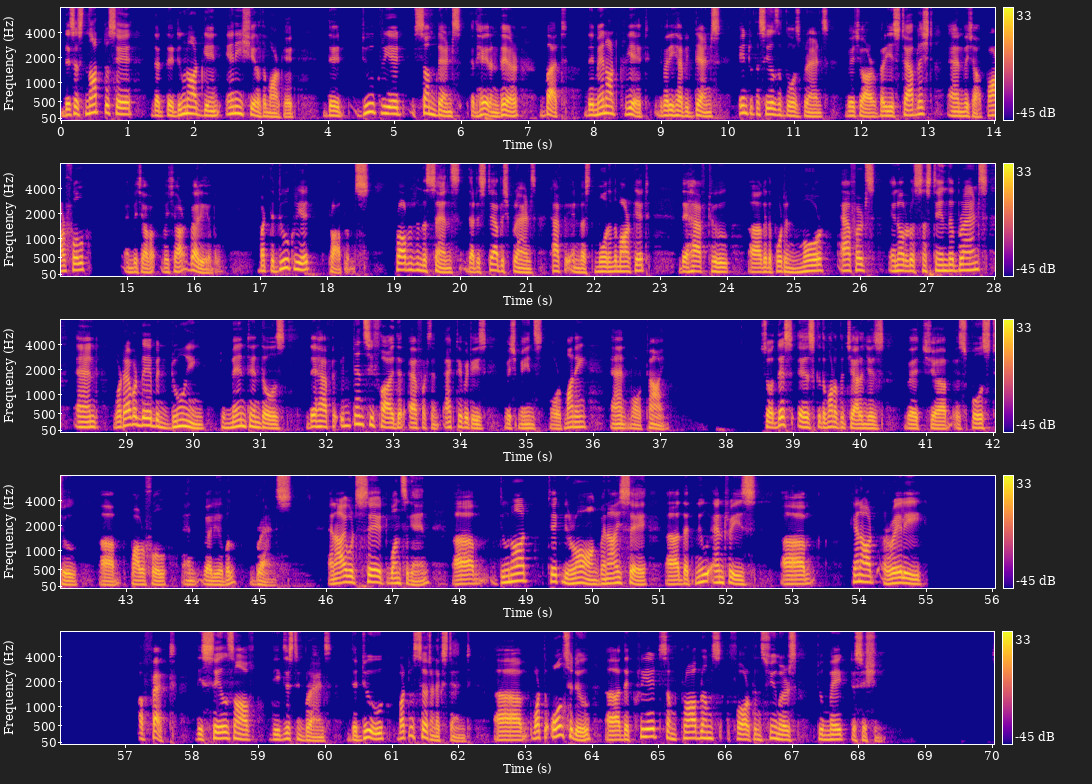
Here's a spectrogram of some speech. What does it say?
This is not to say that they do not gain any share of the market. They do create some dents here and there, but they may not create very heavy dents into the sales of those brands which are very established and which are powerful and which are, which are variable. But they do create problems. Problems in the sense that established brands have to invest more in the market, they have to uh, put in more efforts in order to sustain the brands, and whatever they've been doing to maintain those, they have to intensify their efforts and activities, which means more money and more time. So this is the, one of the challenges which uh, is posed to uh, powerful and valuable brands. And I would say it once again, um, do not take me wrong when I say uh, that new entries um, cannot really affect the sales of the existing brands. They do, but to a certain extent. Uh, what they also do, uh, they create some problems for consumers to make decision.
